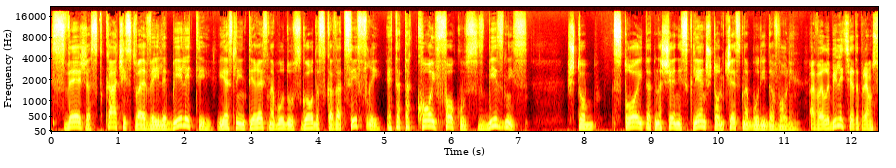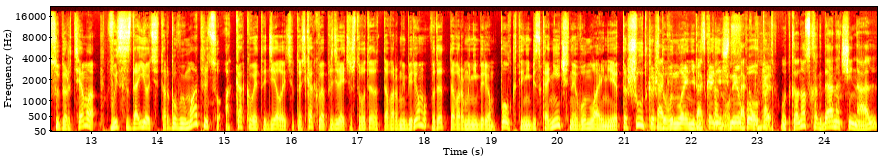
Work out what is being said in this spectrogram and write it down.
свежесть, качество, availability, если интересно, буду с гордо сказать цифры, это такой фокус в бизнес, чтобы строить отношения с клиентом, что он честно будет доволен. Availability – это прям супер тема. Вы создаете торговую матрицу, а как вы это делаете? То есть как вы определяете, что вот этот товар мы берем, вот этот товар мы не берем? Полка-то не бесконечная в онлайне. Это шутка, так, что в онлайне так, бесконечная так, полка. Так, Утконос, когда начинал,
